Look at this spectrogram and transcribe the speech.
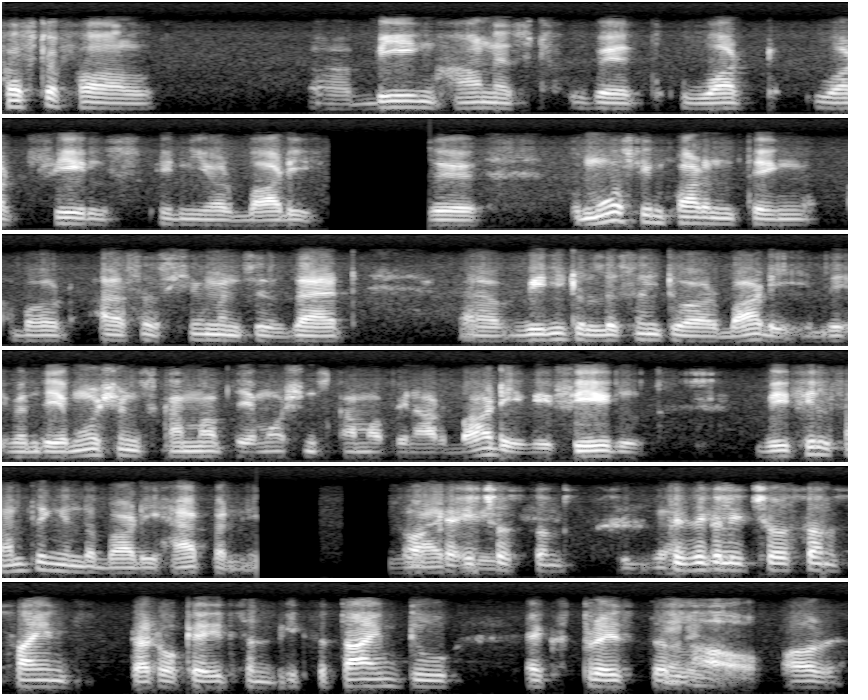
first of all, uh, being honest with what what feels in your body. The the most important thing about us as humans is that uh, we need to listen to our body. The, when the emotions come up, the emotions come up in our body. We feel we feel something in the body happen. Exactly. Okay, it shows some exactly. physically it shows some signs that okay, it's an it's a time to express the right. love. Or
